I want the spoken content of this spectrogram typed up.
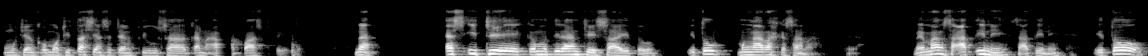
kemudian komoditas yang sedang diusahakan apa seperti itu. Nah, SID Kementerian Desa itu itu mengarah ke sana. Ya. Memang saat ini, saat ini itu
